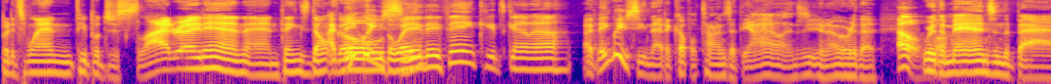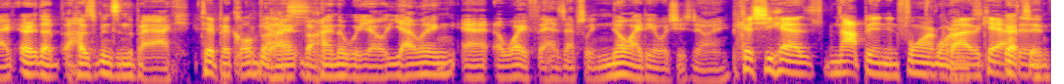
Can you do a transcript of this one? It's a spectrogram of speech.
But it's when people just slide right in and things don't I go the way they think it's gonna. I think we've seen that a couple times at the islands, you know, where the Oh, where the man's in the back or the husband's in the back Typical, behind yes. behind the wheel, yelling at a wife that has absolutely no idea what she's doing. because she has not been informed by the captain. Captain,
